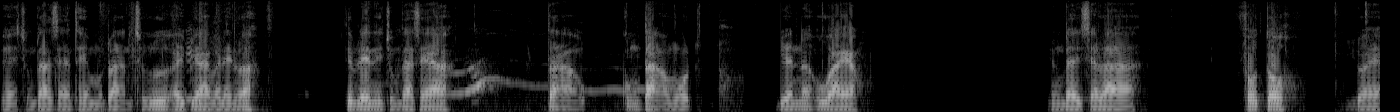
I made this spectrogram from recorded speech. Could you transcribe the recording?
Ok, chúng ta sẽ thêm một đoạn chữ API vào đây nữa. Tiếp đến thì chúng ta sẽ tạo, cũng tạo một biến URL nhưng đây sẽ là photo URL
